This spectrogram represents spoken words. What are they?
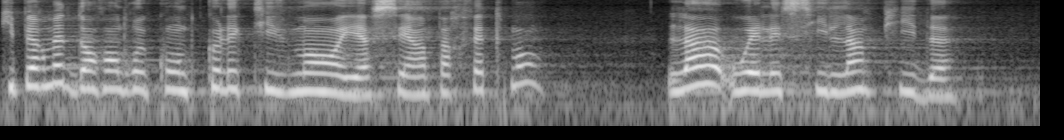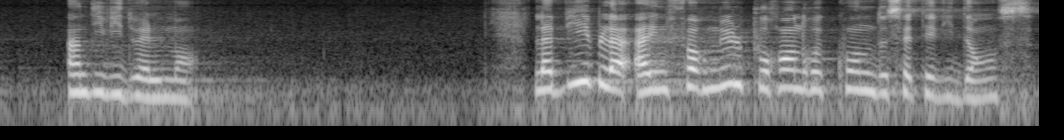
qui permettent d'en rendre compte collectivement et assez imparfaitement, là où elle est si limpide? Individuellement. La Bible a une formule pour rendre compte de cette évidence.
